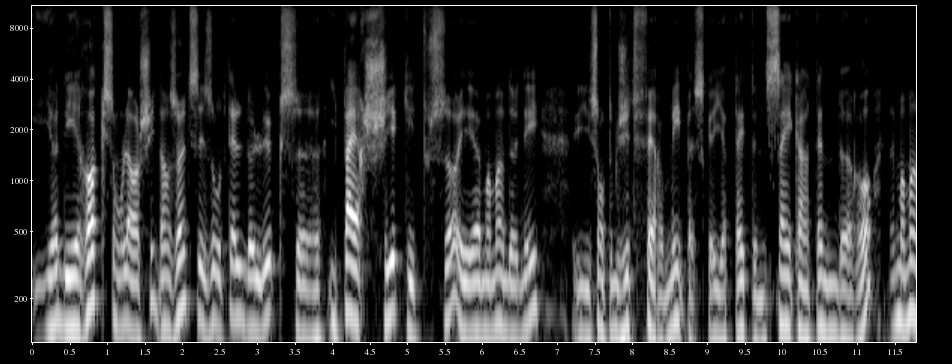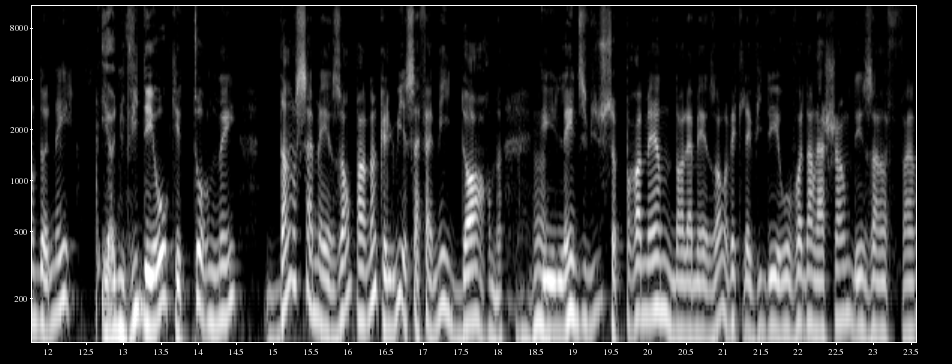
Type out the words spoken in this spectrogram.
Il y a des rats qui sont lâchés dans un de ces hôtels de luxe euh, hyper chic et tout ça. Et à un moment donné, ils sont obligés de fermer parce qu'il y a peut-être une cinquantaine de rats. À un moment donné, il y a une vidéo qui est tournée dans sa maison pendant que lui et sa famille dorment. Et l'individu se promène dans la maison avec la vidéo, va dans la chambre des enfants,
